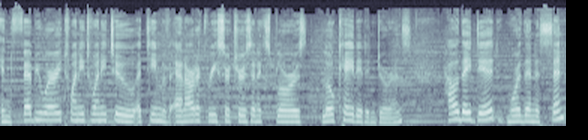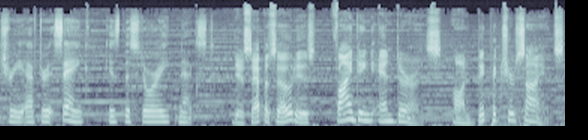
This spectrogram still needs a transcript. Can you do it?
In February 2022, a team of Antarctic researchers and explorers located Endurance. How they did more than a century after it sank is the story next. This episode is Finding Endurance on Big Picture Science.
